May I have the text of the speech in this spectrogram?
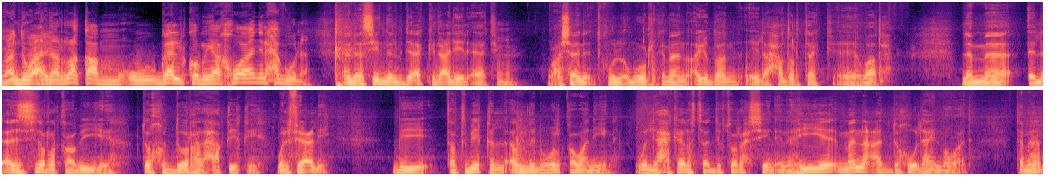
وعنده وعي. عن الرقم وقال لكم يا أخوان الحقونا. أنا سيدنا اللي بدي أكد عليه الآتي. مم. وعشان تكون الأمور كمان أيضا إلى حضرتك آه، واضحة. لما الأجهزة الرقابية تأخذ دورها الحقيقي والفعلي بتطبيق الأنظمة والقوانين واللي حكى الاستاذ الدكتور حسين ان هي منعت دخول هاي المواد. تمام؟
